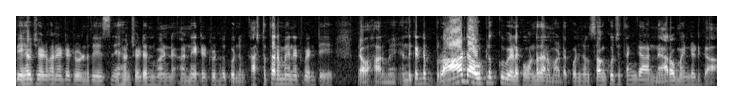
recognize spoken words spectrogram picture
బిహేవ్ చేయడం అనేటటువంటిది స్నేహం చేయడం అనేటటువంటిది కొంచెం కష్టతరమైనటువంటి వ్యవహారమే. ఎందుకంటే బ్రాడ్ అవుట్లుక్ వీళ్ళకి ఉండదన్నమాట. కొంచెం సంకుచితంగా నేరో మైండెడ్గా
